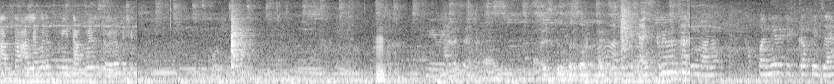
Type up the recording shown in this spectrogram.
आता आल्यावरच मी दाखवेल सगळं कशी हे वेगळंच आहे आईस्क्रीम सारखं मला हा पनीर टिक्का पिझ्झा आहे.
